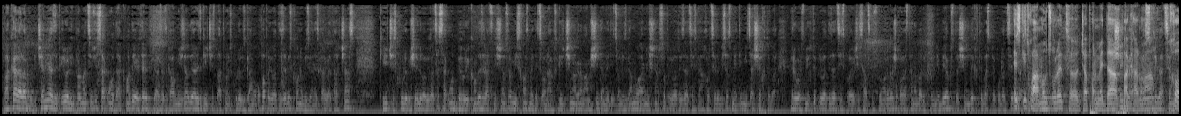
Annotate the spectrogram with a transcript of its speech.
ბაქარ არაბული ჩემი აზრით პირველი ინფორმაციისთვის საკმაოდ აქმადი ერთ-ერთი რასაც გავმიჟნავდი არის გიჩის პლატფორმის ქულების გამოყოფა პრივატიზების ქონებისგან. ეს კარგად არ ჩანს. გიჩის ქულები შეიძლება ვიღაცა საკმაოდ ბევრი კონდეს რაც ნიშნავს რომ ის ხანს მეტი წონა აქვს. გიჩი მაგრამ ამში და მეტი წონის გამო არ ნიშნავს რომ პრივატიზაციის განხორციელებისას მეტი მიწა შეხვდება. მე როგორც მივხვდი პრივატიზაციის პროექტში საწყის მდგომარეობაში ყოველას თანაბარი ქოინები აქვს და შემდეგ ხდება სპეკულაცია. ეს კითხვა ამოვწურეთ ჯაფარ მე და ბაქარმა. ხო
